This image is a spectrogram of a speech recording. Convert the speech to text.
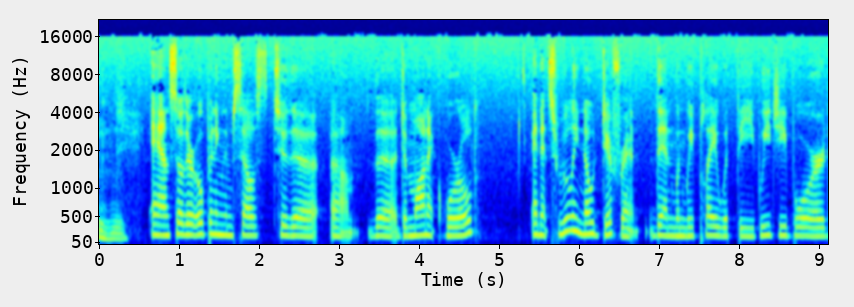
Mm-hmm. and so they're opening themselves to the um, the demonic world. And it's really no different than when we play with the Ouija board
